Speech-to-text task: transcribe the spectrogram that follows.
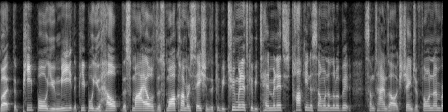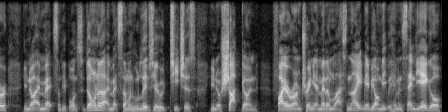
but the people you meet, the people you help, the smiles, the small conversations, it could be two minutes, could be 10 minutes, talking to someone a little bit. Sometimes I'll exchange a phone number. You know, I met some people in Sedona. I met someone who lives here who teaches, you know, shotgun, firearm training. I met him last night. Maybe I'll meet with him in San Diego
